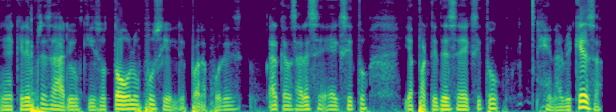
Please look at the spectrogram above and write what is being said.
en aquel empresario que hizo todo lo posible para poder alcanzar ese éxito y a partir de ese éxito generar riqueza.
